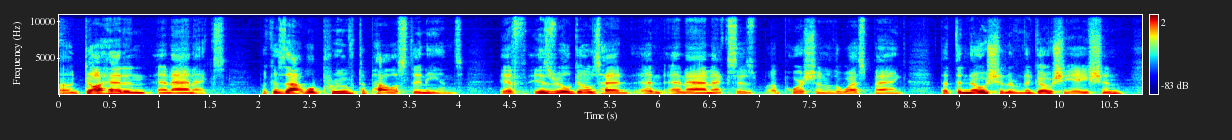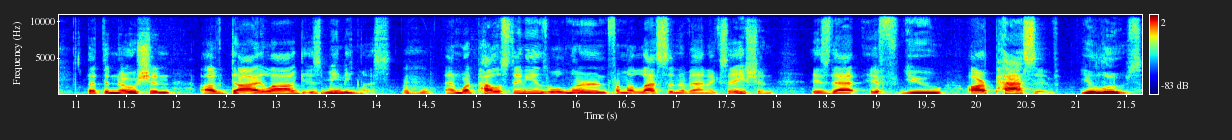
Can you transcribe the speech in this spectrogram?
uh, go ahead and, and annex because that will prove to Palestinians if Israel goes ahead and, and annexes a portion of the West Bank, that the notion of negotiation, that the notion of dialogue is meaningless. And what Palestinians will learn from a lesson of annexation is that if you are passive, you lose.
